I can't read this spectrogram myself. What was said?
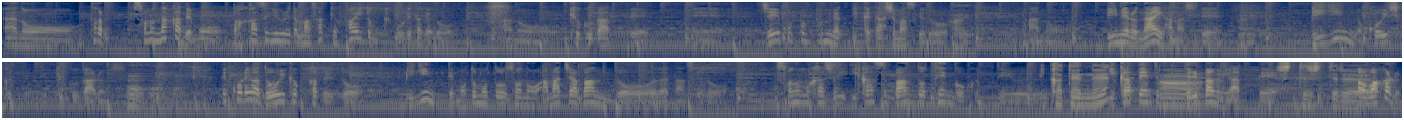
あのーただその中でも爆発的に売れた、まあ、さっきの「ファイト」も結構売れたけど、あのー曲があって、えー、j p o p 文脈で一回出しますけど、はい。あの B メロない話ではい「ビギンの恋しくって」っていう曲があるんですよ。うんうんうん。でこれはどういう曲かというとビギンってもともとそのアマチュアバンドだったんですけどその昔イカスバンド天国っていうイカ天ね？イカ天ってテレビ番組があって知ってる知ってる。あ分かる？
